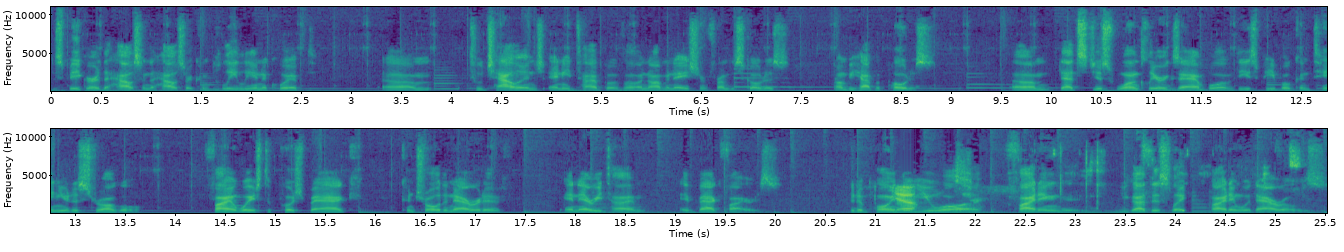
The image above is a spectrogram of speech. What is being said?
the Speaker of the House and the House are completely inequipped um, to challenge any type of uh, nomination from the SCOTUS on behalf of POTUS. Um, that's just one clear example of these people continue to struggle, find ways to push back, control the narrative, and every time it backfires to the point Yeah. that you are fighting. You got this lady fighting with arrows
